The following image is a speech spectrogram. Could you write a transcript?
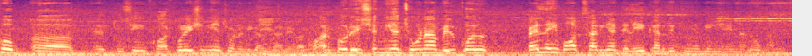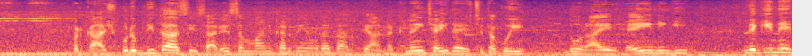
ਦੇਖੋ ਤੁਸੀਂ ਕਾਰਪੋਰੇਸ਼ਨ ਦੀਆਂ ਚੋਣਾਂ ਦੀ ਗੱਲ ਕਰ ਰਹੇ ਹੋ। ਕਾਰਪੋਰੇਸ਼ਨ ਦੀਆਂ ਚੋਣਾਂ ਬਿਲਕੁਲ ਪਹਿਲਾਂ ਹੀ ਬਹੁਤ ਸਾਰੀਆਂ ਡਿਲੇ ਕਰ ਦਿੱਤੀਆਂ ਗਈਆਂ ਇਹਨਾਂ ਲੋਕਾਂ ਨੇ। ਪ੍ਰਕਾਸ਼ ਪੁਰਬ ਦੀ ਤਾਂ ਅਸੀਂ ਸਾਰੇ ਸਨਮਾਨ ਕਰਦੇ ਹਾਂ ਉਹਦਾ ਤਾਂ ਧਿਆਨ ਰੱਖਣਾ ਹੀ ਚਾਹੀਦਾ ਇਸ 'ਚ ਤਾਂ ਕੋਈ ਦੋ ਰਾਏ ਹੈ ਹੀ ਨਹੀਂਗੀ ਲੇਕਿਨ ਇਹ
